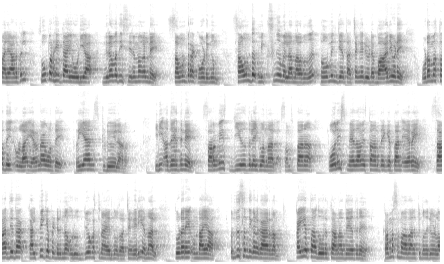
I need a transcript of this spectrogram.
മലയാളത്തിൽ സൂപ്പർ ഹിറ്റായി ഓടിയ നിരവധി സിനിമകളുടെ സൗണ്ട് റെക്കോർഡിങ്ങും സൗണ്ട് മിക്സിങ്ങും എല്ലാം നടന്നത് ടോമിൻ ജെ തച്ചങ്കരിയുടെ ഭാര്യയുടെ ഉടമസ്ഥതയിൽ ഉള്ള എറണാകുളത്തെ റിയാൻ സ്റ്റുഡിയോയിലാണ്. ഇനി അദ്ദേഹത്തിന്റെ സർവീസ് ജീവിതത്തിലേക്ക് വന്നാൽ സംസ്ഥാന പോലീസ് മേധാവി സ്ഥാനത്തേക്ക് എത്താൻ ഏറെ സാധ്യത കൽപ്പിക്കപ്പെട്ടിരുന്ന ഒരു ഉദ്യോഗസ്ഥനായിരുന്നു തച്ചങ്കരി. എന്നാൽ തുടരെ ഉണ്ടായ പ്രതിസന്ധികൾ കാരണം കയ്യെത്താ ദൂരത്താണ് അദ്ദേഹത്തിന് ക്രമസമാധാന ചുമതലയുള്ള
